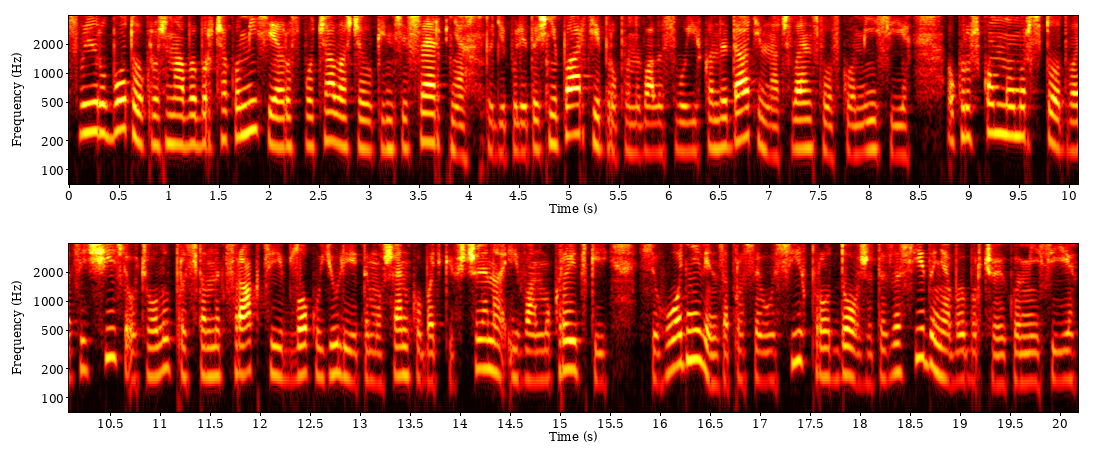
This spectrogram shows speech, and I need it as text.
Свою роботу окружна виборча комісія розпочала ще у кінці серпня. Тоді політичні партії пропонували своїх кандидатів на членство в комісії. Окружком номер 126 очолив представник фракції блоку Юлії Тимошенко Батьківщина Іван Мокрицький. Сьогодні він запросив усіх продовжити засідання виборчої комісії.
